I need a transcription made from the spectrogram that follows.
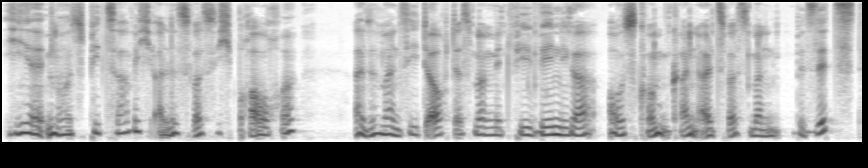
hier im Hospiz habe ich alles, was ich brauche. Also man sieht auch, dass man mit viel weniger auskommen kann, als was man besitzt.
